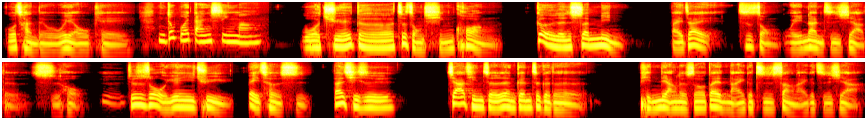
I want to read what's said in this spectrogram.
国产的我也 OK。你都不会担心吗？我觉得这种情况，个人生命摆在这种危难之下的时候，嗯就是说我愿意去被测试，但其实家庭责任跟这个的平量的时候，在哪一个之上，哪一个之下，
